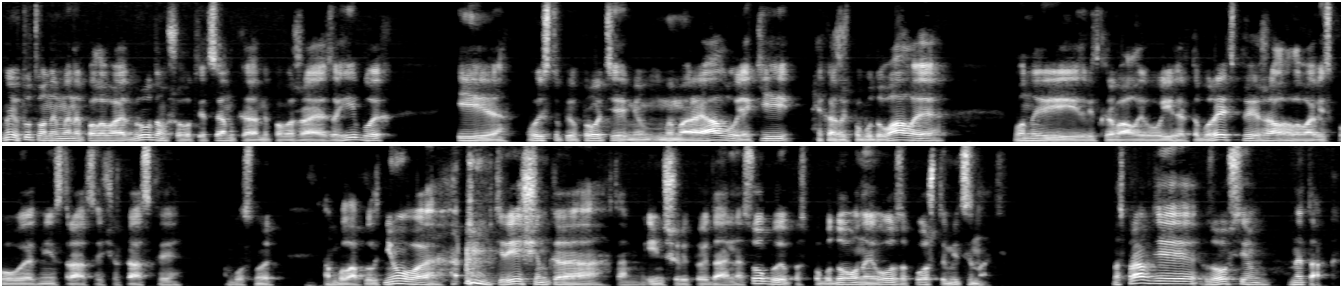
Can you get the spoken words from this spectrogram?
Ну і тут вони мене поливають брудом, що от Яценка не поважає загиблих і виступив проти меморіалу, який, як кажуть, побудували. Вони відкривали його Ігор Табурець, приїжджав голова військової адміністрації Черкаської обласної. Там була Плетньова, Терещенка, там інші відповідальні особи, побудовано його за кошти меценатів. Насправді зовсім не так.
